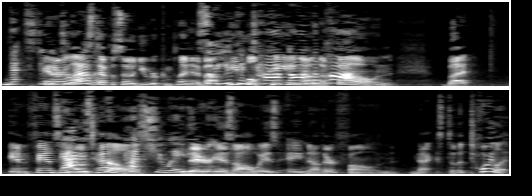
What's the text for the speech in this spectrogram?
next to In the toilet? In our last episode, you were complaining about can people peeing on on, the the, phone, but in fancy That hotels, there it. is always another phone next to the toilet.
